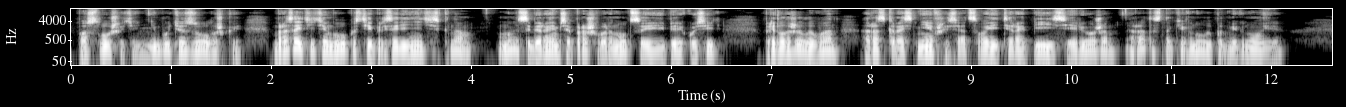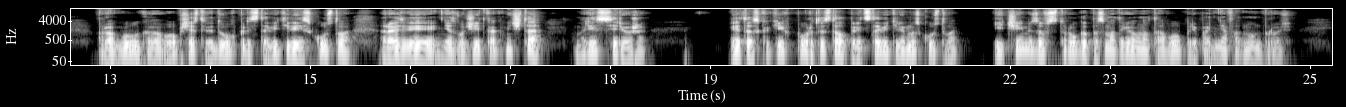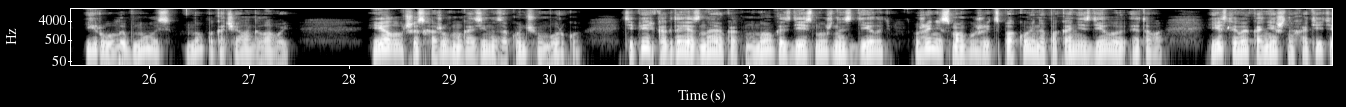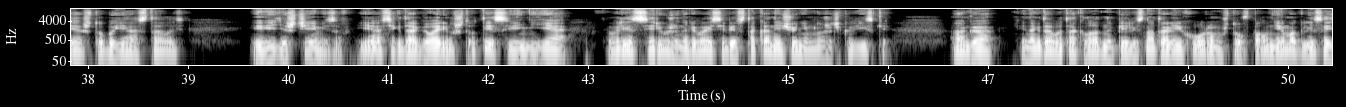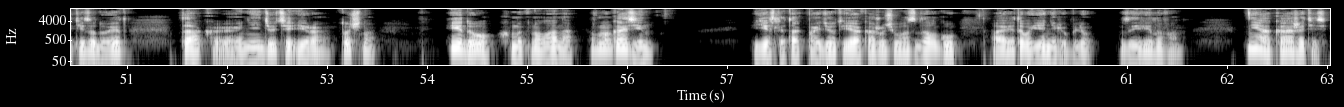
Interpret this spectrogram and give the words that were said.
Послушайте, не будьте золушкой. Бросайте эти глупости и присоединяйтесь к нам. Мы собираемся прошвырнуться и перекусить, предложил Иван, раскрасневшийся от своей терапии Сережа, радостно кивнул и подмигнул Ире. Прогулка в обществе двух представителей искусства разве не звучит как мечта? Влез Сережа. Это с каких пор ты стал представителем искусства? И Чемизов строго посмотрел на того, приподняв одну бровь. Ира улыбнулась, но покачала головой. Я лучше схожу в магазин и закончу уборку. Теперь, когда я знаю, как много здесь нужно сделать, уже не смогу жить спокойно, пока не сделаю этого. Если вы, конечно, хотите, чтобы я осталась. Видишь, Чемизов, я всегда говорил, что ты свинья. Влез Сережа, наливая себе в стакан еще немножечко виски. Ага, иногда вы так ладно пели с Натальей хором, что вполне могли сойти за дуэт. Так, э, не идете, Ира, точно? Иду, хмыкнула она, в магазин. Если так пойдет, я окажусь у вас в долгу, а этого я не люблю, заявил Иван. Не окажетесь.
